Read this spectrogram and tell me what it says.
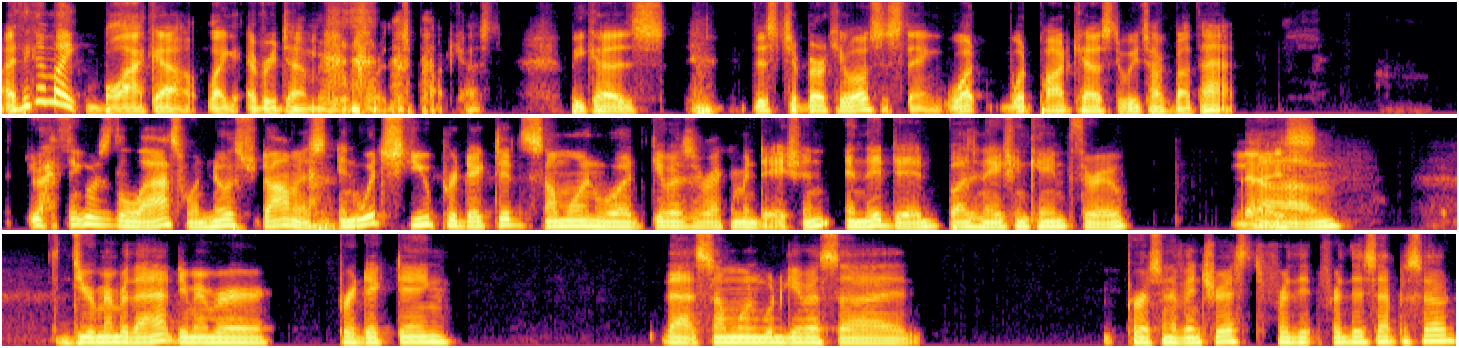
I think I might black out like every time we record this podcast because this tuberculosis thing. What what podcast do we talk about that? I think it was the last one, Nostradamus, in which you predicted someone would give us a recommendation, and they did. Buzz Nation came through. Nice. Um, do you remember that? Do you remember predicting that someone would give us a person of interest for the for this episode?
